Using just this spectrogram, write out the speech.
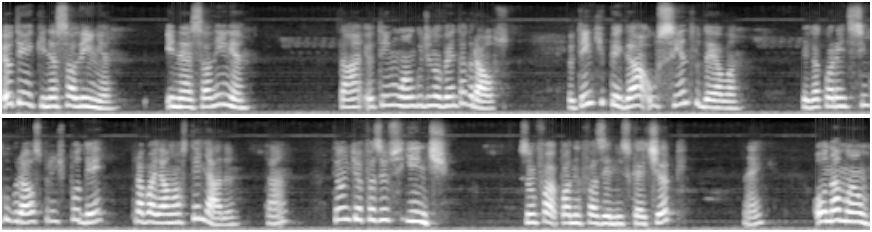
Eu tenho aqui nessa linha e nessa linha, tá? Eu tenho um ângulo de 90 graus. Eu tenho que pegar o centro dela, pegar 45 graus para a gente poder trabalhar o nosso telhado, tá? Então a gente vai fazer o seguinte, vocês fa podem fazer no SketchUp, né? Ou na mão.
